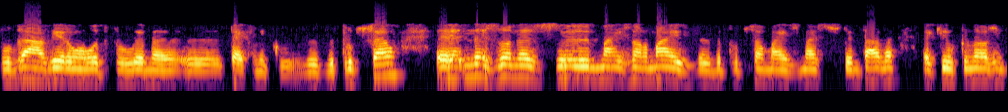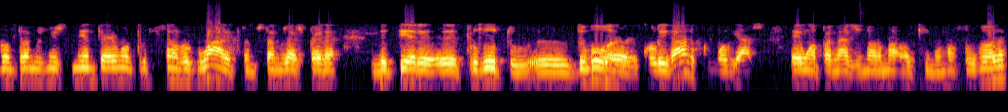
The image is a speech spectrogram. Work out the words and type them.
poderá haver um ou outro problema eh, técnico de, de produção. Eh, nas zonas eh, mais normais de, de, produção mais, mais sustentada, aquilo que nós encontramos neste momento é uma produção regular portanto, estamos à espera de ter eh, produto eh, de boa qualidade, como aliás é um apanagem normal aqui na nossa zona,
